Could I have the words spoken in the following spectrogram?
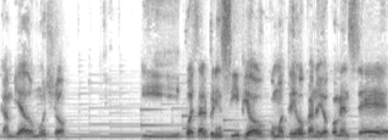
cambiado mucho. Y pues al principio, como te digo, cuando yo comencé,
